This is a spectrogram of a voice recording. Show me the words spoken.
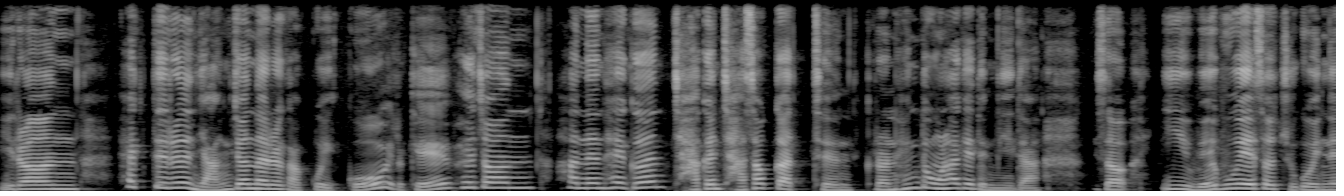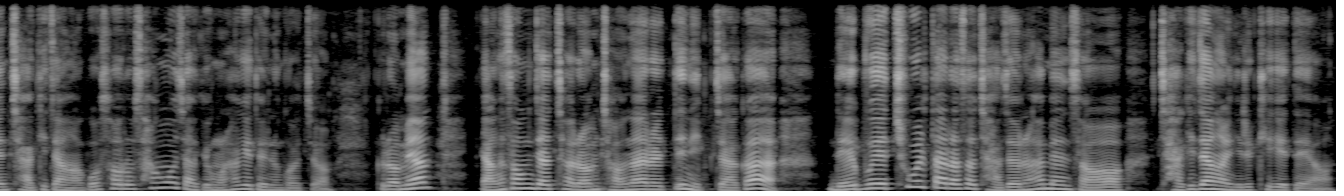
이런 핵들은 양전하를 갖고 있고 이렇게 회전하는 핵은 작은 자석 같은 그런 행동을 하게 됩니다. 그래서 이 외부에서 주고 있는 자기장하고 서로 상호작용을 하게 되는 거죠. 그러면 양성자처럼 전하를 띤 입자가 내부의 축을 따라서 자전을 하면서 자기장을 일으키게 돼요.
